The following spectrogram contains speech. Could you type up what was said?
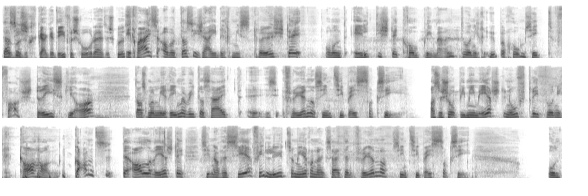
Das die ist- sich gegen dich verschworen hat. Hast du gewusst? Ich weiß, aber das ist eigentlich mein grösstes und älteste Kompliment, das ich überkomme seit fast 30 Jahren, dass man mir immer wieder sagt, äh, früher sind sie besser gewesen. Also schon bei meinem ersten Auftritt, den ich hatte, ganz der allererste, sind nachher sehr viele Leute zu mir und haben gesagt, früher sind sie besser gewesen. Und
